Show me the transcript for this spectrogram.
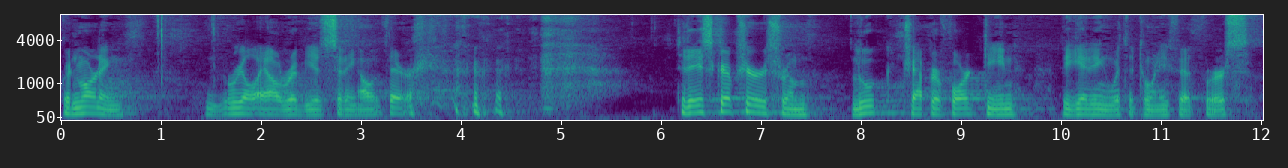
Good morning. Real Al Ribby is sitting out there. Today's scripture is from Luke chapter 14, beginning with the 25th verse.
